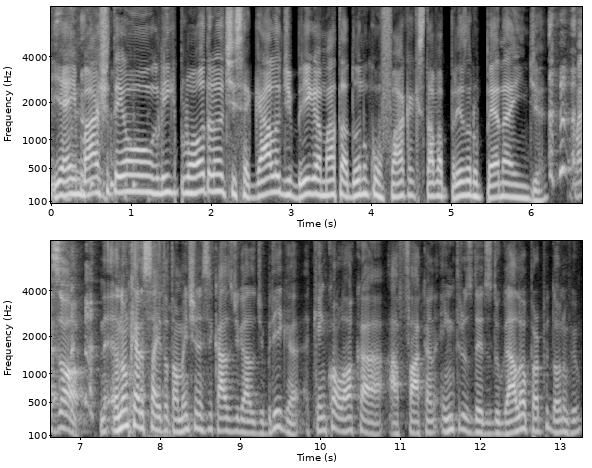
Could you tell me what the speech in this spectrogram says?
e aí embaixo tem um link para uma outra notícia: galo de briga mata dono com faca que estava presa no pé na Índia. Mas, ó, eu não quero sair totalmente nesse caso de galo de briga. Quem coloca a faca entre os dedos do galo é o próprio dono, viu?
